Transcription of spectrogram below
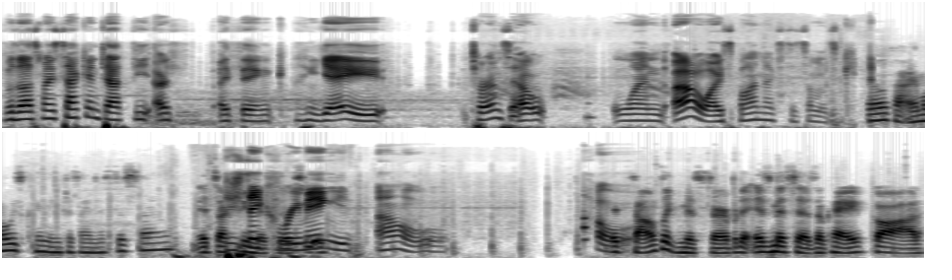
but that's my second death. The I, I think. Yay! Turns out when oh I spawned next to someone's. you know that I'm always creaming because I miss this sound. It's Did you actually say creaming? You, oh. Oh. it sounds like Mister, but it is Mrs. Okay, God.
